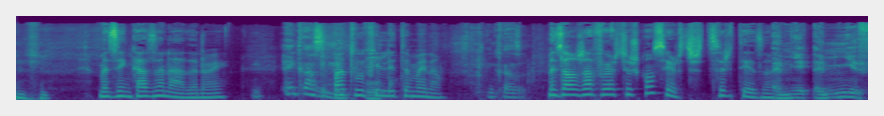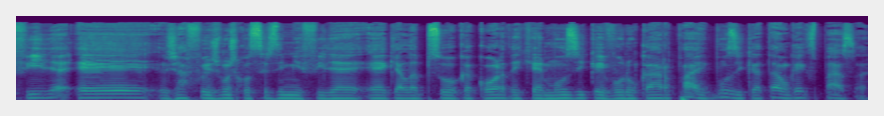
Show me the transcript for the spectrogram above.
Mas em casa nada, não é? Em casa para a tua pouco. filha também não. Em casa. Mas ela já foi aos teus concertos, de certeza. A minha, a minha filha é. Já foi aos meus concertos e a minha filha é, é aquela pessoa que acorda e quer música e vou no carro, pai, música, então, o que é que se passa?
